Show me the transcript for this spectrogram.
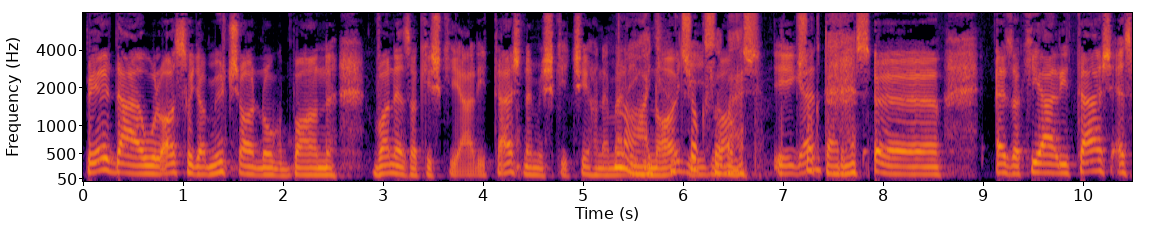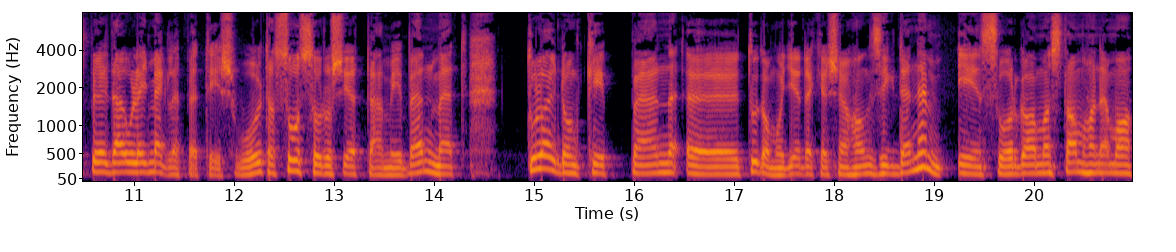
például az, hogy a műcsarnokban van ez a kis kiállítás, nem is kicsi, hanem elég nagy. nagy sok szobás, Igen. sok termes. Ez a kiállítás, ez például egy meglepetés volt a szószoros értelmében, mert tulajdonképpen tudom, hogy érdekesen hangzik, de nem én szorgalmaztam, hanem a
